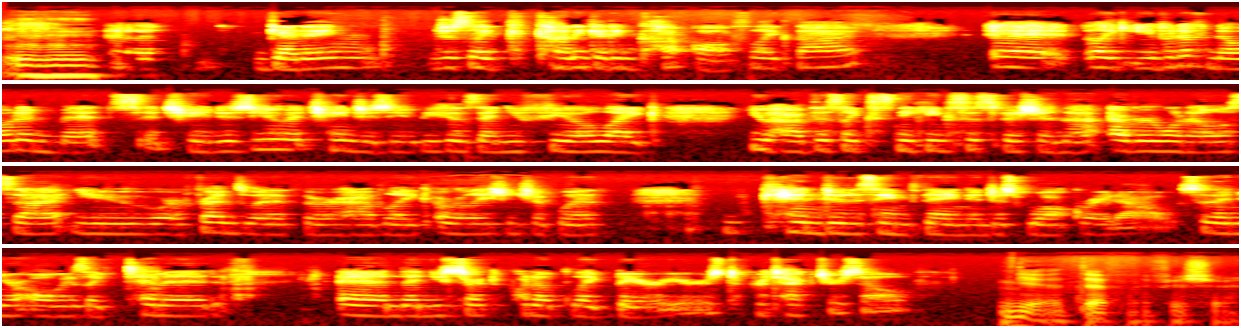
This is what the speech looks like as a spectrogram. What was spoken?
Mm-hmm. And getting just like kind of getting cut off like that it like even if no one admits it changes you it changes you because then you feel like you have this like sneaking suspicion that everyone else that you are friends with or have like a relationship with can do the same thing and just walk right out so then you're always like timid and then you start to put up like barriers to protect yourself Yeah, definitely for sure.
